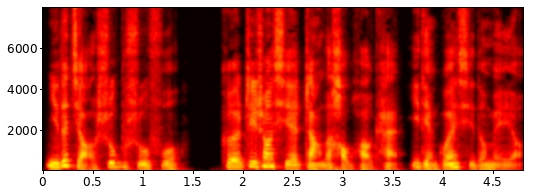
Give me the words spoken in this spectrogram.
你的脚舒不舒服，和这双鞋长得好不好看一点关系都没有。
